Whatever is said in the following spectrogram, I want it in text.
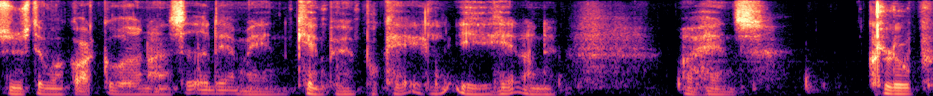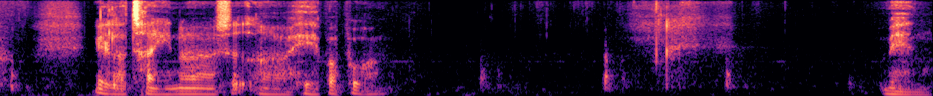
synes, det var godt gået, når han sidder der med en kæmpe pokal i hænderne, og hans klub eller træner sidder og hæpper på ham. Men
